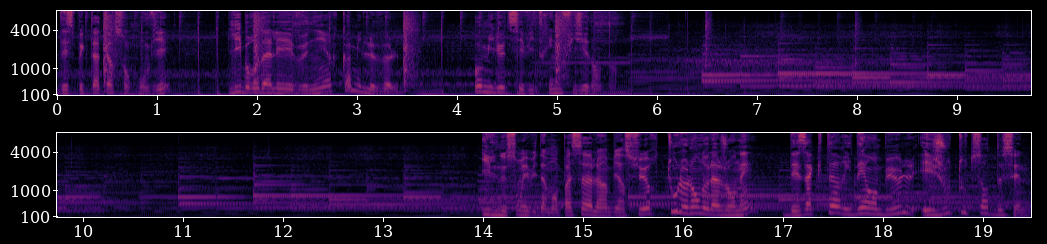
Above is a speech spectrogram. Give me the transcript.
Des spectateurs sont conviés, libres d'aller et venir comme ils le veulent, au milieu de ces vitrines figées dans le temps. Ils ne sont évidemment pas seuls, hein, bien sûr. Tout le long de la journée, des acteurs y déambulent et jouent toutes sortes de scènes.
